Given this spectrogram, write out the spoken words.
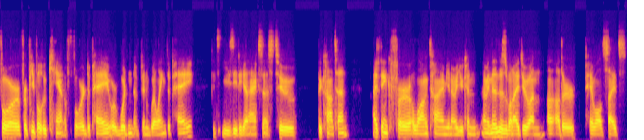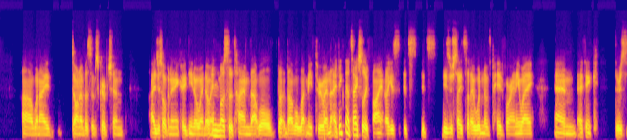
for for people who can't afford to pay or wouldn't have been willing to pay, it's easy to get access to the content. I think for a long time, you know, you can. I mean, this is what I do on, other paywalled sites uh, when I don't have a subscription. I just open an incognito window, and most of the time that will that, that will let me through. And I think that's actually fine. Like it's it's it's these are sites that I wouldn't have paid for anyway, and I think there's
